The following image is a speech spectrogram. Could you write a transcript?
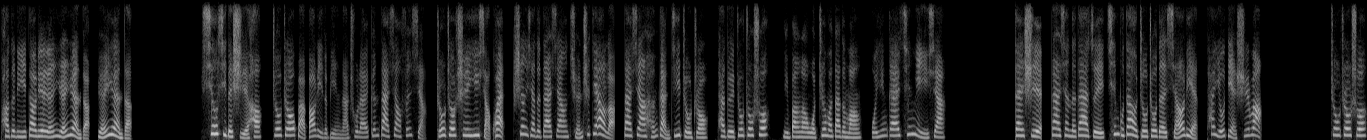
跑得离盗猎人远远的，远远的。休息的时候，周周把包里的饼拿出来跟大象分享。周周吃一小块，剩下的大象全吃掉了。大象很感激周周，他对周周说：“你帮了我这么大的忙，我应该亲你一下。”但是大象的大嘴亲不到周周的小脸，他有点失望。周周说：“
